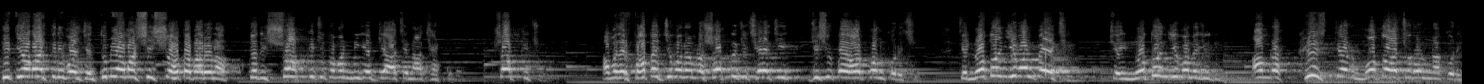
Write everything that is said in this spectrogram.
তৃতীয়বার তিনি বলছেন, তুমি আমার শিষ্য হতে পারো না। যদি সবকিছু তোমার নিজের যা আছে, না ছাড়তে পারো সবকিছু। আমাদের পাপের জীবনে আমরা সবকিছু ছেড়েছি, যিশুর পায়ে অর্পণ করেছি। যে নতুন জীবন পেয়েছি, সেই নতুন জীবনে যদি আমরা খ্রিস্টের মতো আচরণ না করি,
